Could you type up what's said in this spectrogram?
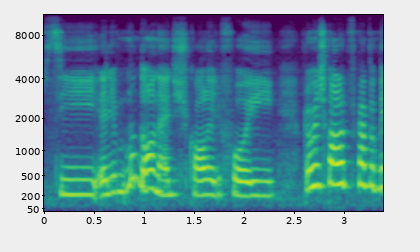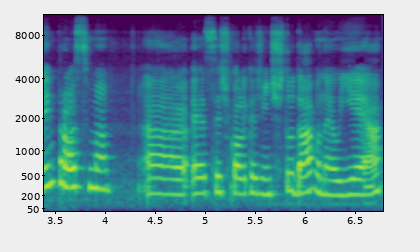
se ele mudou, né, de escola, ele foi para uma escola que ficava bem próxima a essa escola que a gente estudava, né, o IEA.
